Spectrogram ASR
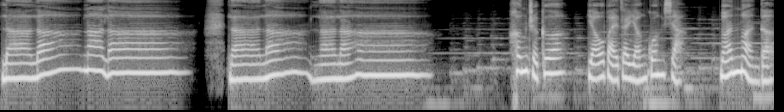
啦啦啦啦，啦啦啦啦，哼着歌，摇摆在阳光下，暖暖的，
